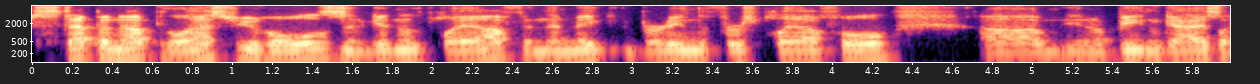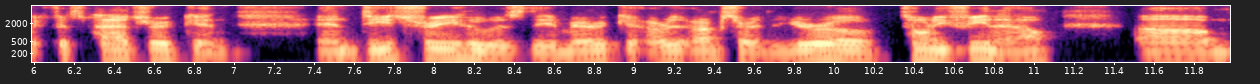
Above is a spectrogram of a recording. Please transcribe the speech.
stepping up the last few holes and getting to the playoff and then making birding the first playoff hole. Um, you know, beating guys like Fitzpatrick and and Detry, who is the American or I'm sorry, the Euro Tony Finau. Um,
